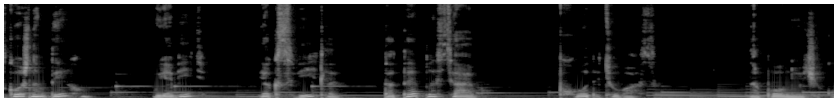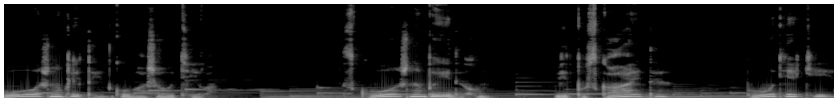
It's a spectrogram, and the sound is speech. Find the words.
З кожним дихом уявіть, як світле та тепле сяйво входить у вас, наповнюючи кожну клітинку вашого тіла. З кожним видихом відпускайте будь-які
